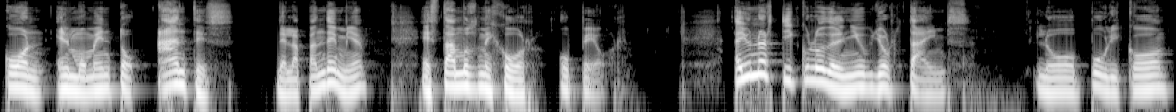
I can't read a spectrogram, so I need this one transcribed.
con el momento antes de la pandemia, estamos mejor o peor. Hay un artículo del New York Times, lo publicó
